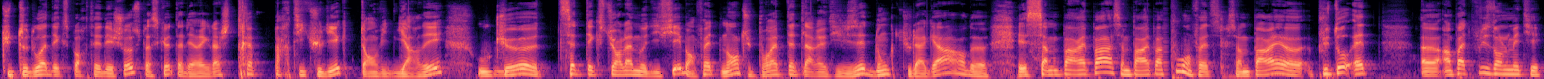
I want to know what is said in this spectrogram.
tu te dois d'exporter des choses parce que tu as des réglages très particuliers que tu as envie de garder ou que cette texture-là modifiée, ben en fait non, tu pourrais peut-être la réutiliser, donc tu la gardes. Et ça me paraît pas, ça me paraît pas fou en fait. Ça me paraît euh, plutôt être euh, un pas de plus dans le métier.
